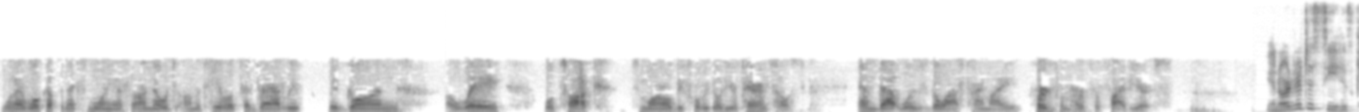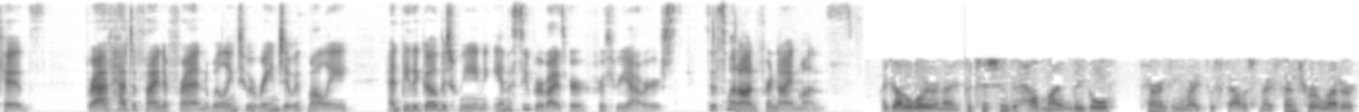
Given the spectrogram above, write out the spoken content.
When I woke up the next morning, I saw a note on the table that said, Brad, we've, we've gone away. We'll talk tomorrow before we go to your parents' house and that was the last time I heard from her for five years. In order to see his kids, Brad had to find a friend willing to arrange it with Molly and be the go between and the supervisor for three hours. This went on for nine months. I got a lawyer and I petitioned to have my legal parenting rights established, and I sent her a letter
